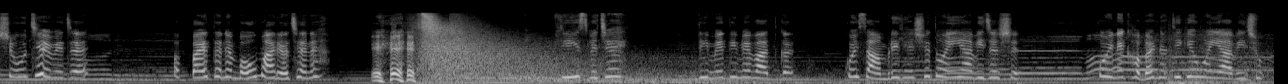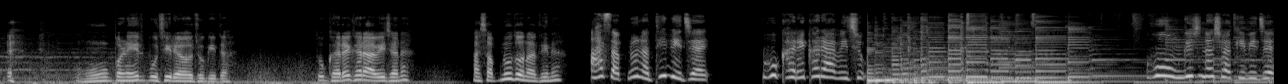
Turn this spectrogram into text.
શું છે વિજય? પપ્પાએ તને બહુ માર્યો છે ને? પ્લીઝ વિજય ધીમે ધીમે વાત કર. કોઈ સાંભળી લેશે તો અહીં આવી જશે. કોઈને ખબર નથી કે હું અહીં આવી છું. હું પણ એ જ પૂછી રહ્યો છું ગીતા. તું ખરેખર આવી છે ને? આ સપનું તો નથી ને? આ સપનું નથી વિજય. હું ખરેખર આવી છું. હું ઊંઘી જ ન શકી વિજય.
